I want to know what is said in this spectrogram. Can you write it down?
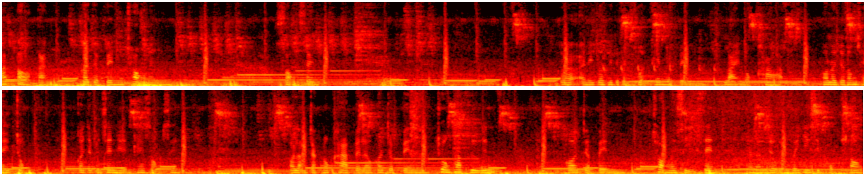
มัดต่อกันก็จะเป็นช่องหนึ่งสองเส้น ก็อันนี้ก็คือจะเป็นส่วนที่มันเป็นลายนกคาบ เพราะเราจะต้องใช้จกก็จะเป็นเส้นยืนแค่สองเส้นพ อหลังจากนกคาบไปแล้วก็จะเป็นช่วงผ้าพื้น ก็จะเป็นช่องละสี่เส้น อันนั้นจะเว้นไว้ 26 ช่อง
